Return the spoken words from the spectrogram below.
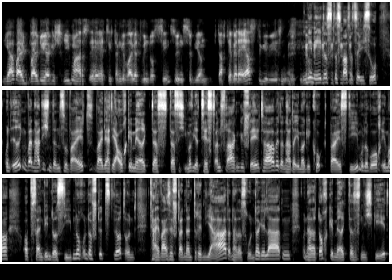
Ja, weil, weil du ja geschrieben hast, er hätte sich dann geweigert, Windows 10 zu installieren. Ich dachte, er wäre der Erste gewesen. Nee, nee, das, das war tatsächlich so. Und irgendwann hatte ich ihn dann so weit, weil er hat ja auch gemerkt, dass, dass ich immer wieder Testanfragen gestellt habe. Dann hat er immer geguckt bei Steam oder wo auch immer, ob sein Windows 7 noch unterstützt wird. Und teilweise stand dann drin ja, dann hat er es runtergeladen und hat er doch gemerkt, dass es nicht geht.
